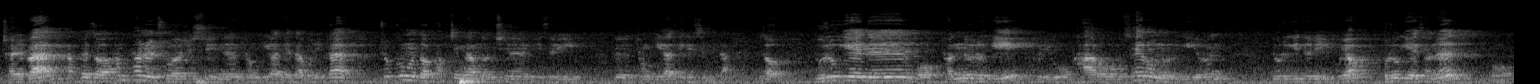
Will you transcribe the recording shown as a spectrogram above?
절반 앞에서 한 판을 주어질 수 있는 경기가 되다 보니까 조금은 더 박진감 넘치는 기술이 그 경기가 되겠습니다. 그래서 누르기에는 뭐 견누르기 그리고 가로 세로 누르기 이런 누르기들이 있고요. 조르기에서는 뭐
